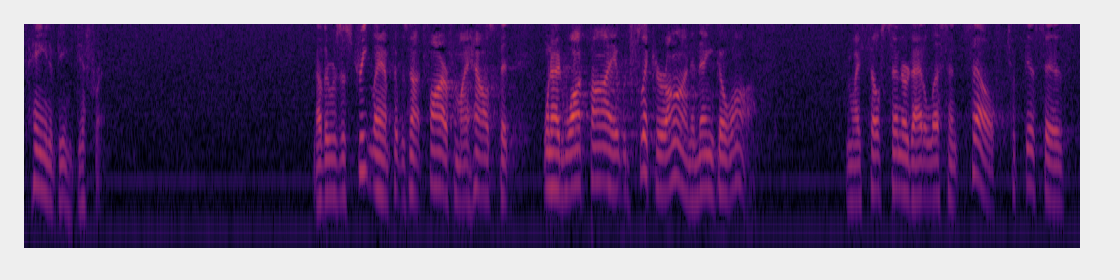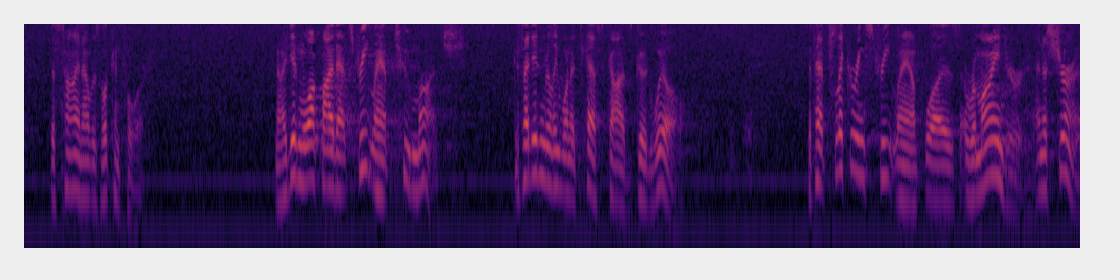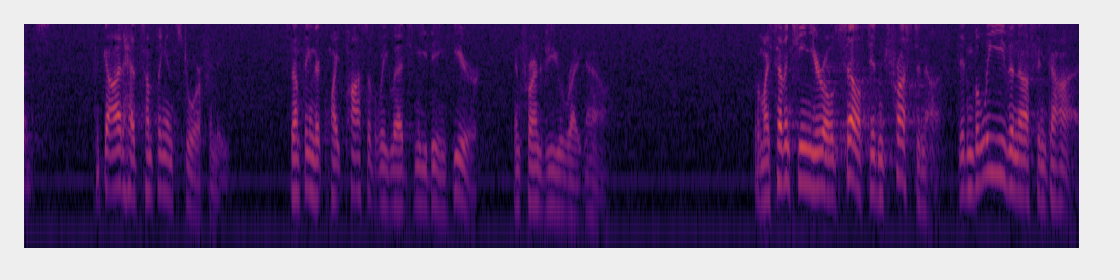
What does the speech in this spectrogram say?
the pain of being different. Now, there was a street lamp that was not far from my house that when I'd walk by, it would flicker on and then go off. And my self-centered adolescent self took this as the sign I was looking for. Now, I didn't walk by that street lamp too much because I didn't really want to test God's goodwill. But that flickering street lamp was a reminder, an assurance that God had something in store for me, something that quite possibly led to me being here in front of you right now. But my 17-year-old self didn't trust enough, didn't believe enough in God.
